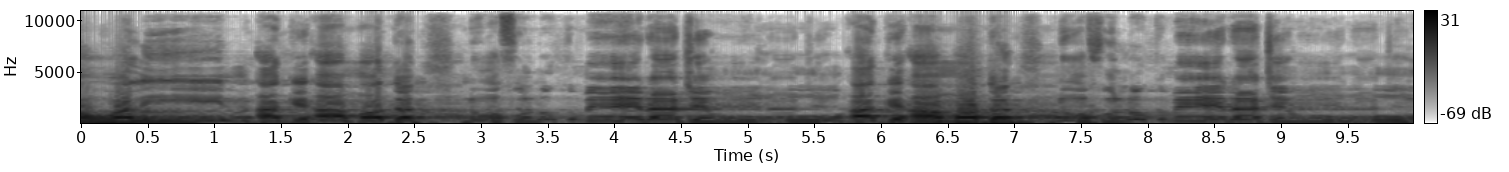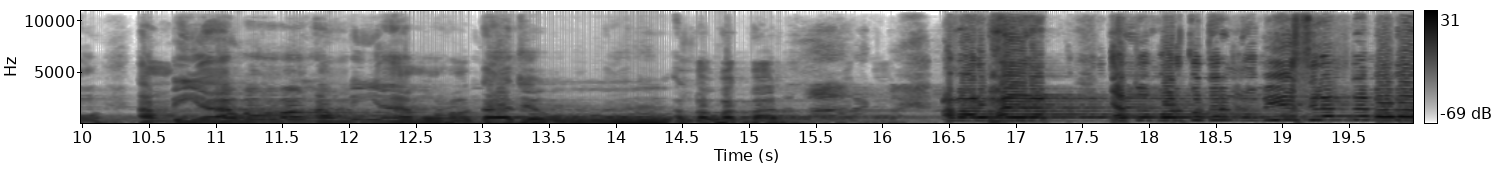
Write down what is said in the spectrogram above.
আউয়ালিন। আকে আমদ নুফুলুক মেরা জমু আকে আমদ নুফুলুক মেরা জমু আম্বিয়া ওয়া আউলিয়া মুহতাজু আল্লাহু আকবার। আমার ভাইয়েরা, এত বরকতের নবী ছিলেন রে বাবা।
